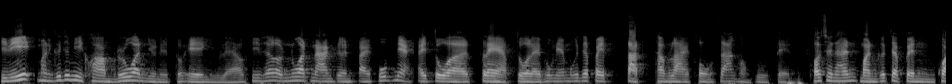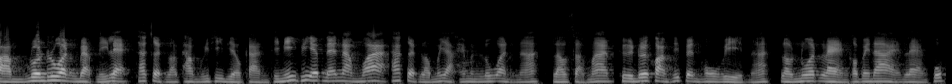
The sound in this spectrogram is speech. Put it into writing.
ทีนี้มันก็จะมีความร่วนอยู่ในตัวเองอยู่แล้ว ที่ถ้าเรานวดนานเกินไปปุ๊บเนี่ยไอตัวแกลบตัวอะไรพวกนี้มันก็จะไปตัดทำลายโครงสร้างของกลูเตน เพราะฉะนั้นมันก็จะเป็นความร่วนๆแบบนี้แหละ ถ้าเกิดเราทำวิธีเดียวกัน ทีนี้พี่เอฟแนะนำว่าถ้าเกิดเราไม่อยากให้มันร่วนนะเราสามารถคือด้วยความที่เป็นโฮลวีดนะเรานวดแรงก็ไม่ได้แรงปุ๊บ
